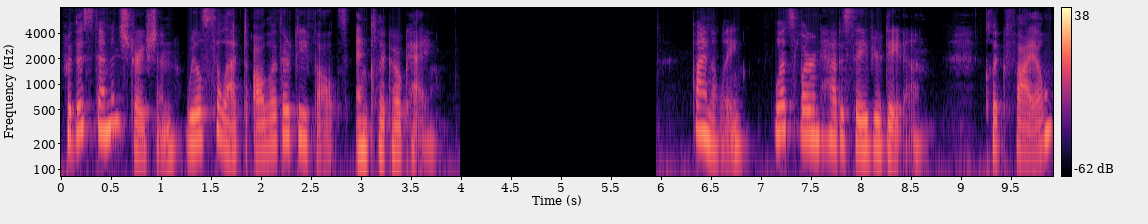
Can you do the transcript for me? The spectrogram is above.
For this demonstration, we'll select all other defaults and click OK. Finally, let's learn how to save your data. Click File,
